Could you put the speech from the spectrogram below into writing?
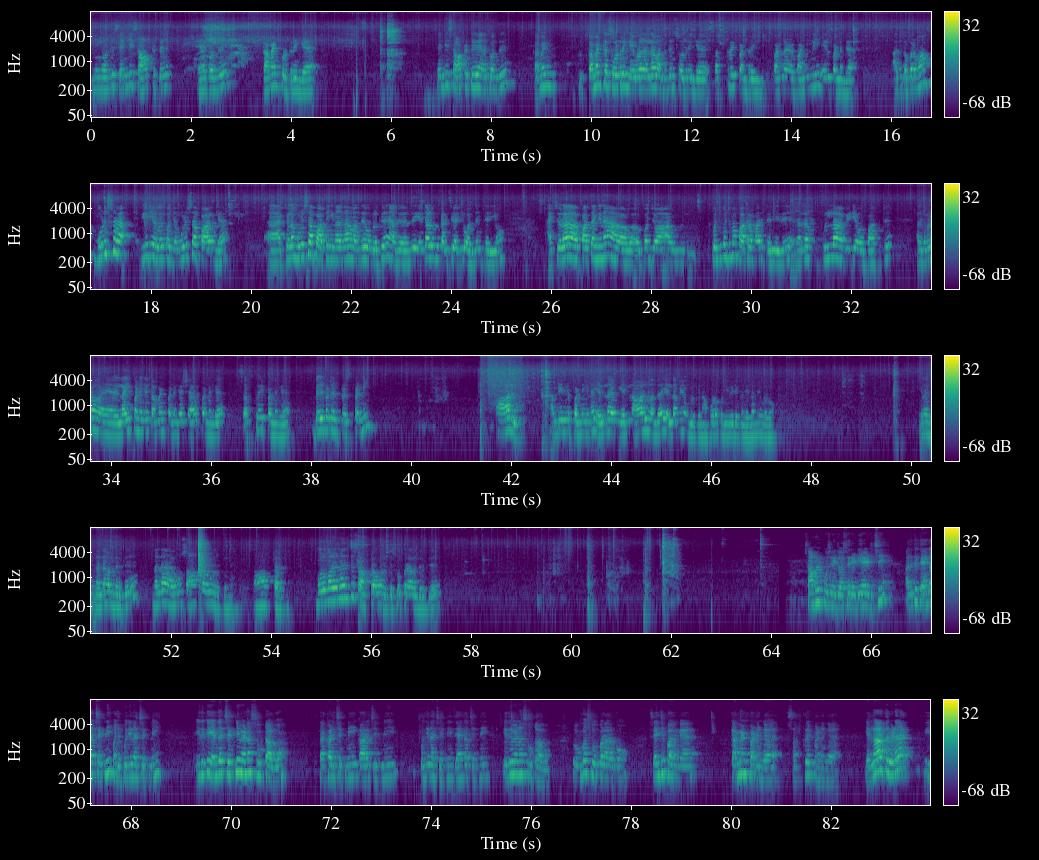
நீங்கள் வந்து செஞ்சு சாப்பிட்டுட்டு எனக்கு வந்து கமெண்ட் கொடுக்குறீங்க. செஞ்சு சாப்பிட்டுட்டு எனக்கு வந்து கமெண்ட் கமெண்ட்டில் சொல்கிறீங்க எவ்வளோ நல்லா வந்ததுன்னு சொல்கிறீங்க சப்ஸ்கிரைப் பண்ணுறீங்க பண்ண பண்ணி மெயில் பண்ணுங்கள் அதுக்கப்புறமா முழுசாக வீடியோவை கொஞ்சம் முழுசாக பாருங்கள் ஆக்சுவலாக முழுசாக பார்த்தீங்கன்னா தான் வந்து உங்களுக்கு அது வந்து எந்த அளவுக்கு கடைசி வரைக்கும் வருதுன்னு தெரியும். ஆக்சுவலாக பார்த்தாங்கன்னா கொஞ்சம் கொஞ்சம் கொஞ்சமாக பார்க்குற மாதிரி தெரியுது. நல்லா ஃபுல்லாக வீடியோவை பார்த்துட்டு அதுக்கப்புறம் லைக் பண்ணுங்கள் கமெண்ட் பண்ணுங்கள் ஷேர் பண்ணுங்கள் சப்ஸ்கிரைப் பண்ணுங்கள் பெல் பட்டன் ப்ரெஸ் பண்ணி ஆல் அப்படின்னு பண்ணிங்கன்னா எல்லா எல்லா ஆள் வந்தால் எல்லாமே உங்களுக்கு நான் போடக்கூடிய வீடியோக்கள் எல்லாமே வரும். நல்லா வந்திருக்கு. நல்லாவும் சாஃப்டாகவும் இருக்குங்க சாஃப்டாக இருக்கு. மொறு மொறுன்னு இருக்கு சாஃப்டாகவும் இருக்கு. சூப்பராக வந்திருக்கு. சாம்பல் பூசணி தோசை ரெடி ஆயிடுச்சு. அதுக்கு தேங்காய் சட்னி கொஞ்சம் புதினா சட்னி. இதுக்கு எந்த சட்னி வேணால் சூட் ஆகும். தக்காளி சட்னி கார சட்னி புதினா சட்னி தேங்காய் சட்னி எது வேணால் சூட் ஆகும். ரொம்ப சூப்பராக இருக்கும். செஞ்சு பாருங்கள் கமெண்ட் பண்ணுங்க சப்ஸ்கிரைப் பண்ணுங்க. எல்லாத்த விட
